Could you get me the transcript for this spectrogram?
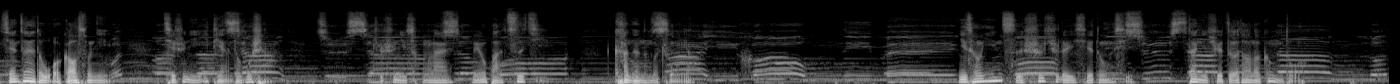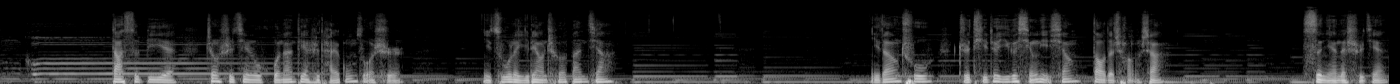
现在的我告诉你，其实你一点都不傻，只是你从来没有把自己看得那么重要。你曾因此失去了一些东西，但你却得到了更多。大四毕业，正式进入湖南电视台工作时，你租了一辆车搬家。你当初只提着一个行李箱到的长沙，四年的时间，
